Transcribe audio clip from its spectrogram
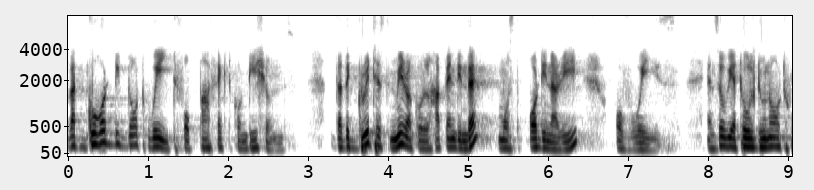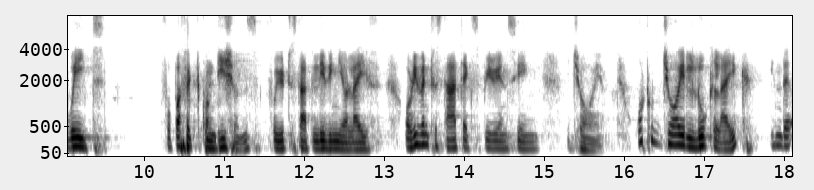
that God did not wait for perfect conditions, that the greatest miracle happened in the most ordinary of ways. And so we are told, do not wait for perfect conditions for you to start living your life or even to start experiencing joy. What would joy look like in the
